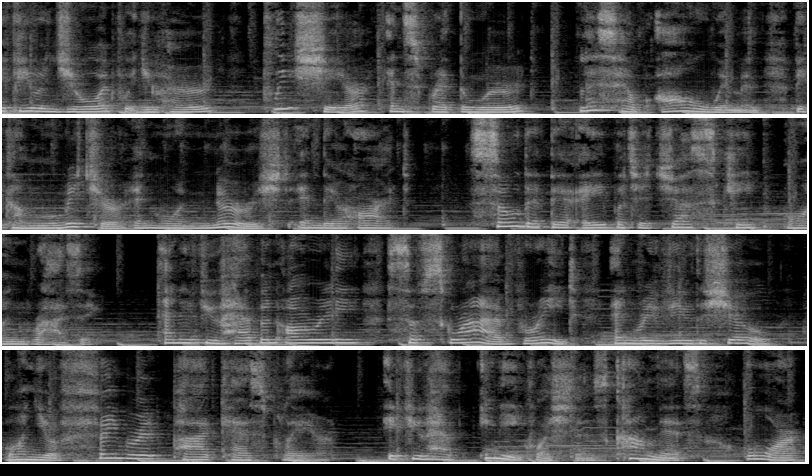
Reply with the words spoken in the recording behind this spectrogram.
If you enjoyed what you heard, please share and spread the word. Let's help all women become richer and more nourished in their heart so that they're able to just keep on rising. And if you haven't already, subscribe, rate, and review the show on your favorite podcast player. If you have any questions, comments, or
